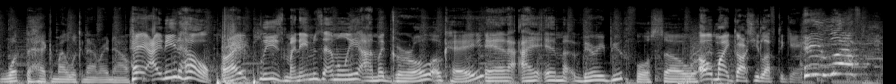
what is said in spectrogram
What the heck am I looking at right now? Hey, I need help. All right, please. My name is Emily. I'm a girl, okay? And I am very beautiful, so... Oh my gosh, he left the game. He left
